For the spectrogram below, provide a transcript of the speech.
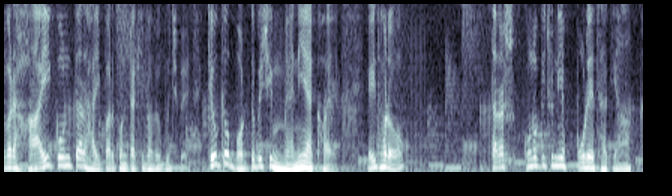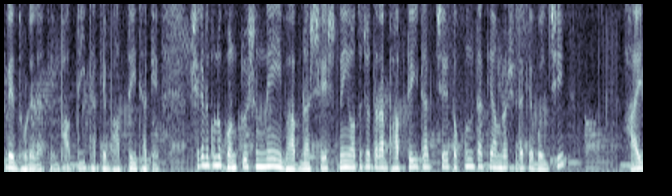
এবার হাই কোনটা আর হাইপার কোনটা কীভাবে বুঝবে? কেউ কেউ বড্ড বেশি ম্যানিয়াক হয়। এই ধরো তারা কোনো কিছু নিয়ে পড়ে থাকে, আঁকড়ে ধরে রাখে, ভাবতেই থাকে ভাবতেই থাকে। সেখানে কোনো কনক্লুশন নেই, ভাবনা শেষ নেই, অথচ তারা ভাবতেই থাকছে। তখন তাকে আমরা সেটাকে বলছি হাই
